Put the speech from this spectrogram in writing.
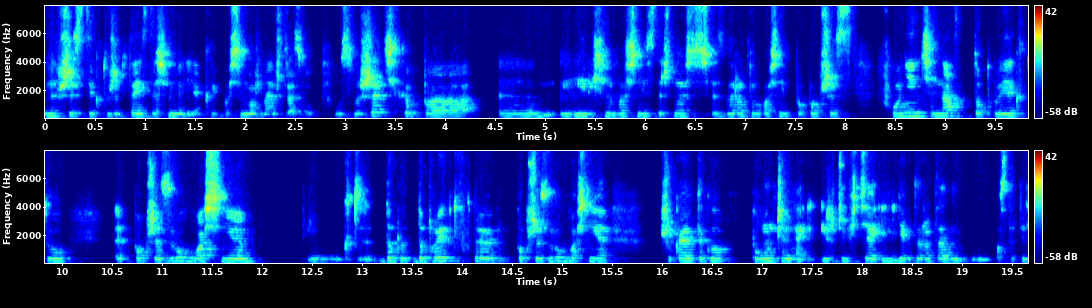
my wszyscy, którzy tutaj jesteśmy, jak właśnie można już teraz usłyszeć, chyba mieliśmy właśnie styczność z Dorotą właśnie po, poprzez wchłonięcie nas do projektu e, poprzez ruch właśnie do, do projektów, które poprzez ruch właśnie szukają tego połączenia. I rzeczywiście, jak Dorota, ostatnio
